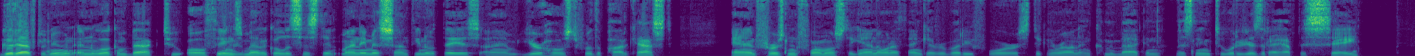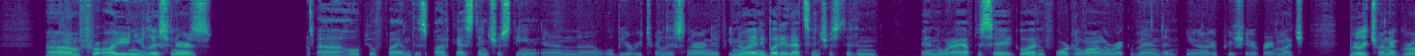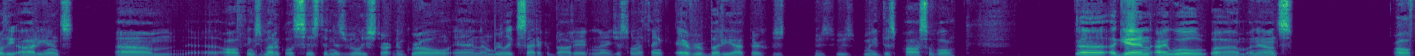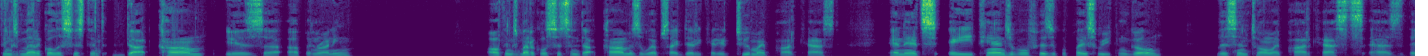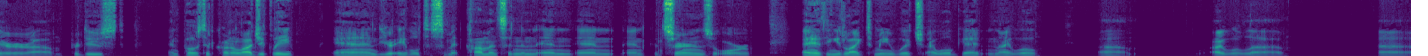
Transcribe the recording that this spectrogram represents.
Good afternoon and welcome back to All Things Medical Assistant. My name is Santino Tejas. I am your host for the podcast. And first and foremost, again, I want to thank everybody for sticking around and coming back and listening to what it is that I have to say. Um, for all you new listeners, I uh, hope you'll find this podcast interesting and uh, will be a return listener. And if you know anybody that's interested in and what I have to say, go ahead and forward along or recommend. And, you know, I'd appreciate it very much. Really trying to grow the audience um, all things medical assistant is really starting to grow, and I'm really excited about it. And I just want to thank everybody out there who's who's, who's made this possible. Uh, again, I will um, announce allthingsmedicalassistant.com is uh, up and running. All things medical Allthingsmedicalassistant.com is a website dedicated to my podcast, and it's a tangible physical place where you can go listen to all my podcasts as they're um, produced and posted chronologically, and you're able to submit comments and and and and concerns or anything you'd like to me, which I will get, and I will, um, I will, uh, uh,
